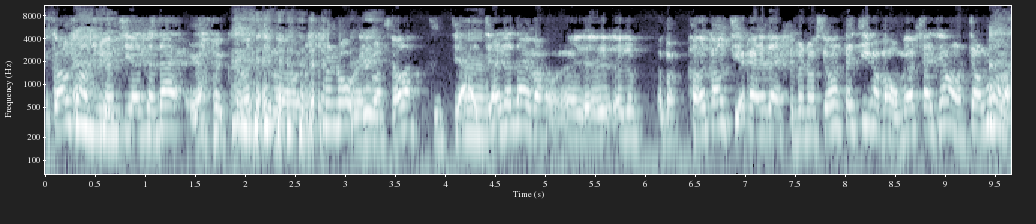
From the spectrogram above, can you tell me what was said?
你刚上去系安全带，然后可能系了十分钟，人说行了，解解安全带吧，呃呃呃不，可能刚解开安全带十分钟，行了，再系上吧，我们要下降了，降落了。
